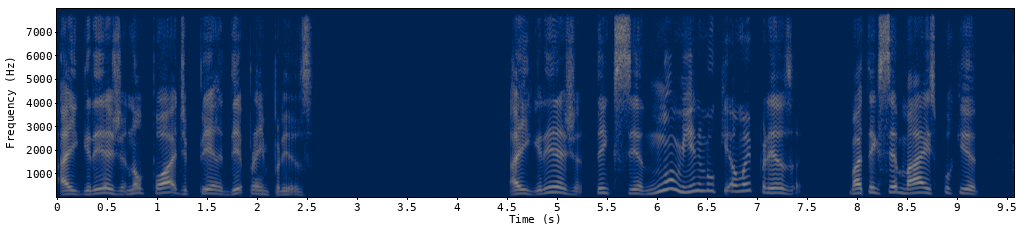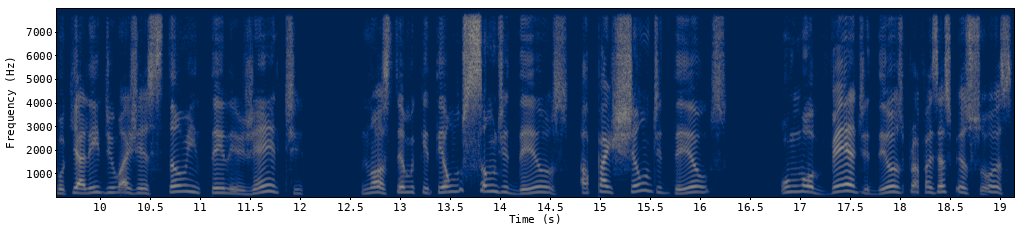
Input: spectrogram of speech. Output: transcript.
a igreja não pode perder para a empresa. A igreja tem que ser, no mínimo, que é uma empresa. Mas tem que ser mais, por quê? Porque além de uma gestão inteligente, nós temos que ter a unção de Deus, a paixão de Deus, o mover de Deus para fazer as pessoas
